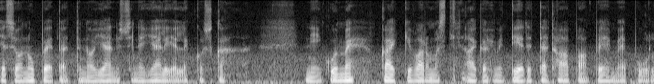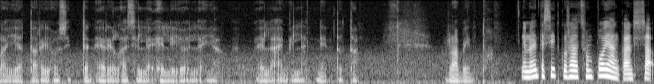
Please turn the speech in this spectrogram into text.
ja se on upeaa, että ne on jäänyt sinne jäljelle, koska niin kuin me kaikki varmasti aika hyvin tiedetään, että haapa on pehmeä ja tarjoaa sitten erilaisille eliöille ja eläimille niin tota, ravintoa. No entä sitten, kun sä oot sun pojan kanssa,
